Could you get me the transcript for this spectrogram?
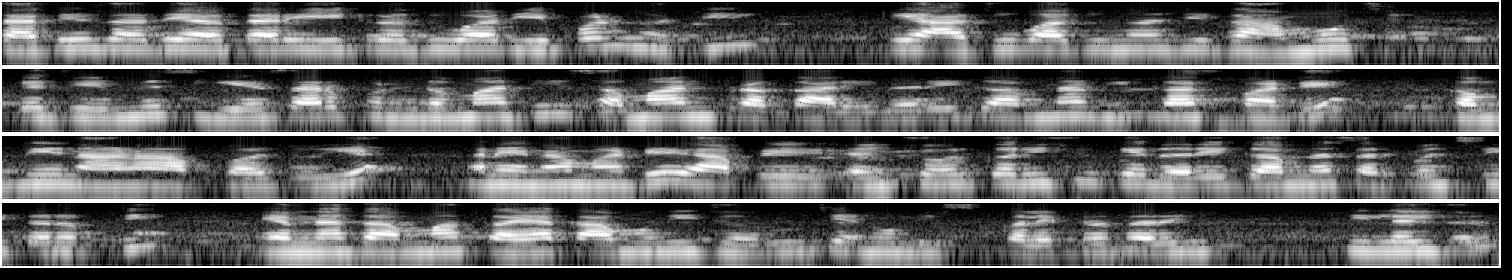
સાથે સાથે અત્યારે એક રજૂઆત એ પણ હતી કે આજુબાજુના જે ગામો છે, કે જેમને સીએસઆર ફંડમાંથી સમાન પ્રકારે દરેક ગામના વિકાસ માટે કંપની નાણાં આપવા જોઈએ અને એના માટે આપણે એન્શ્યોર કરીશું કે દરેક ગામના સરપંચશ્રી તરફથી એમના ગામમાં કયા કામોની જરૂર છે એનું લિસ્ટ કલેક્ટર તરફથી લઈશું.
